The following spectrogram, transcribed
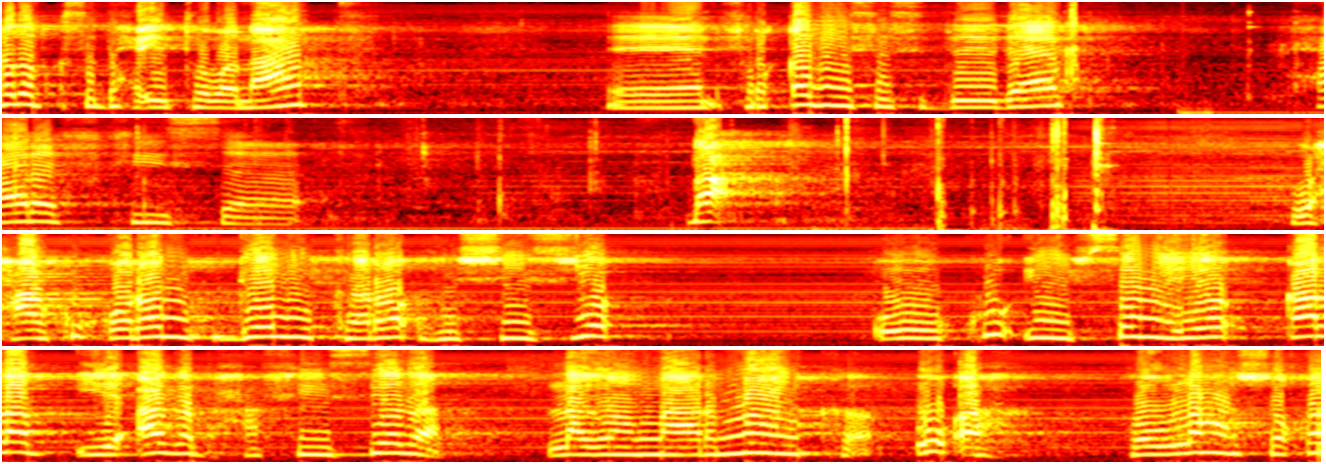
Qodobka saddex iyo tobanaad. Firqadiisa sideedaad xarafkiisa dhac waxaa ku qoran geli karo heshiisyo uu ku iibsanayo qalab iyo agab xafiisyada lagama maarmaanka u ah howlaha shaqo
